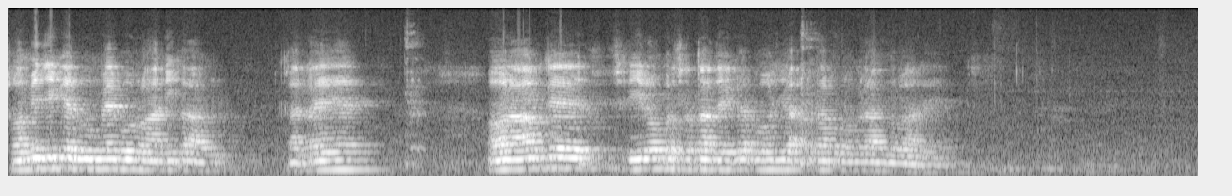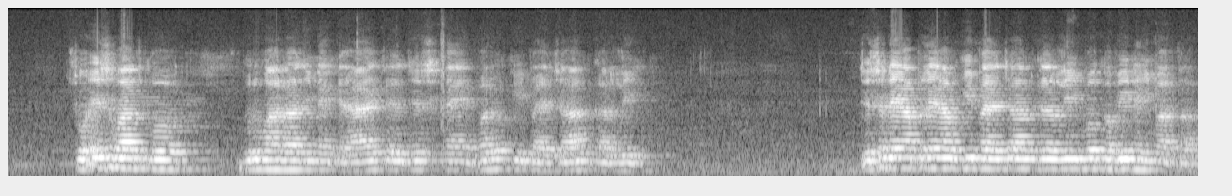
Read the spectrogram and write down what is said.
स्वामी जी के रूप में वो रूहानी काम कर रहे हैं और आपके शरीरों को सत्ता देकर वो ये अपना प्रोग्राम करवा रहे हैं। तो इस बात को गुरु महाराज ने कहा है कि जिसने बल की पहचान कर ली, जिसने अपने आप की पहचान कर ली, वो कभी नहीं मारता।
